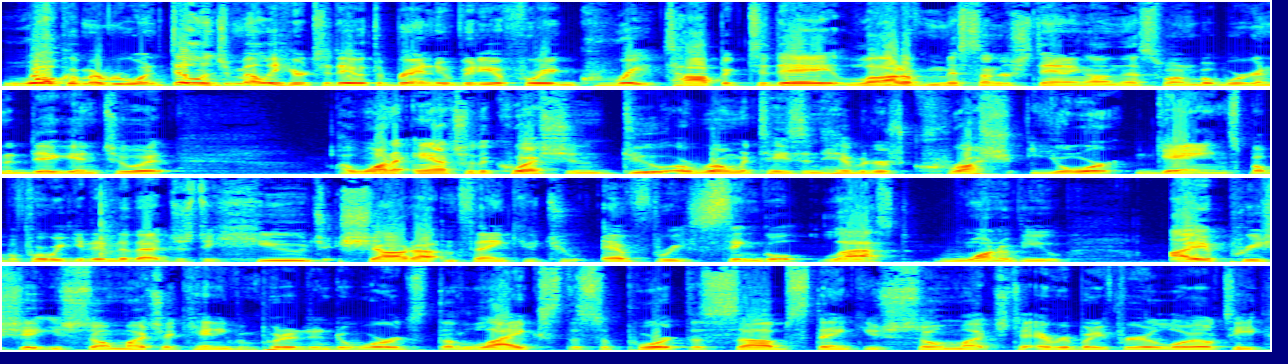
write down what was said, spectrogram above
Welcome everyone, Dylan Gemelli here today with a brand new video for you. Great topic today. A lot of misunderstanding on this one, but we're going to dig into it. I want to answer the question, do aromatase inhibitors crush your gains? But before we get into that, just a huge shout out and thank you to every single last one of you. I appreciate you so much. I can't even put it into words. The likes, the support, the subs. Thank you so much to everybody for your loyalty.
